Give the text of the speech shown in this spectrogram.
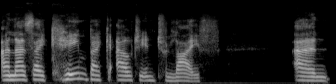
And as I came back out into life and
